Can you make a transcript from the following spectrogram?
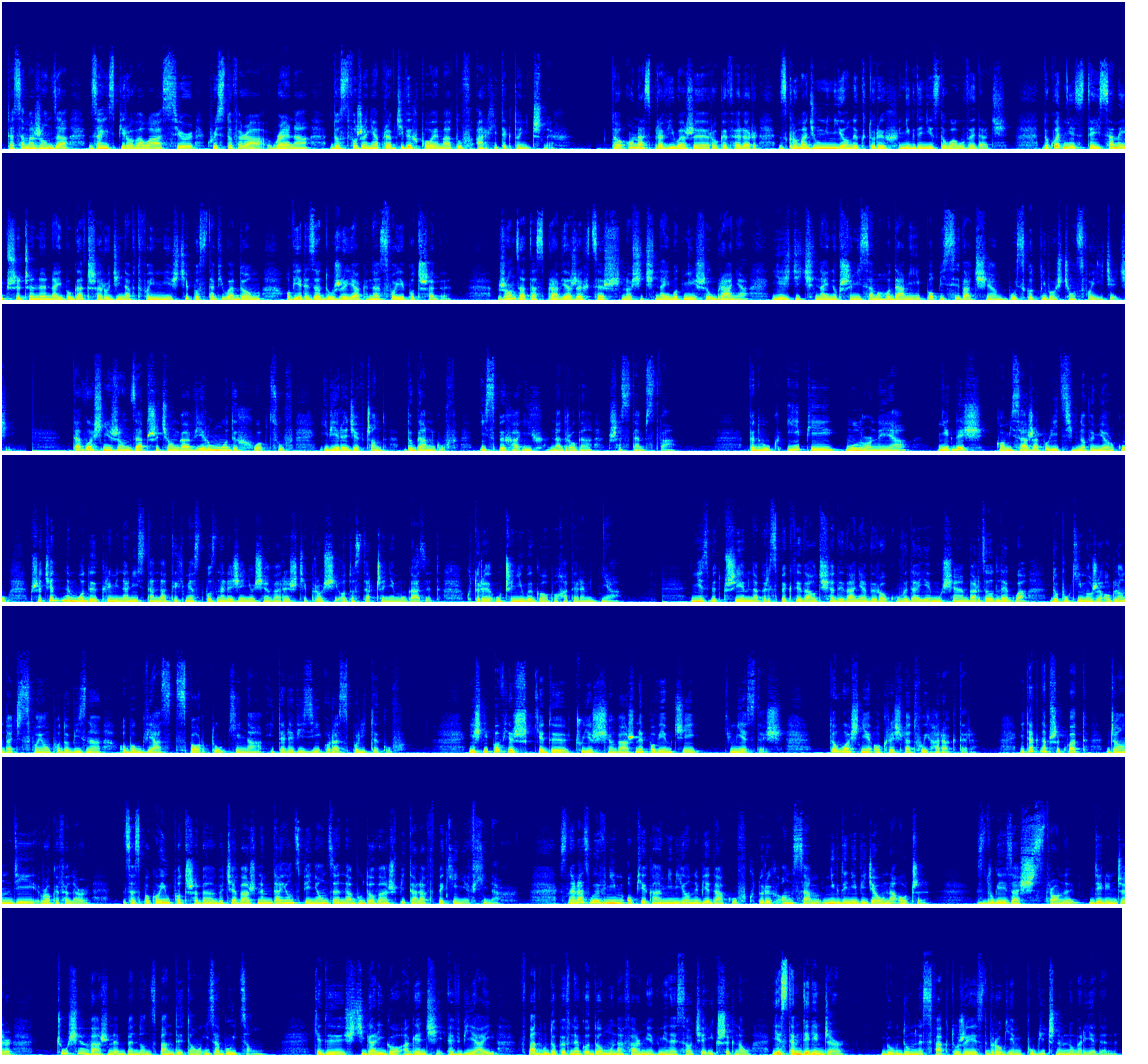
Ta sama żądza zainspirowała Sir Christophera Wrena do stworzenia prawdziwych poematów architektonicznych. To ona sprawiła, że Rockefeller zgromadził miliony, których nigdy nie zdołał wydać. Dokładnie z tej samej przyczyny najbogatsza rodzina w Twoim mieście postawiła dom o wiele za duży jak na swoje potrzeby. Żądza ta sprawia, że chcesz nosić najmodniejsze ubrania, jeździć najnowszymi samochodami i popisywać się błyskotliwością swoich dzieci. Ta właśnie żądza przyciąga wielu młodych chłopców i wiele dziewcząt do gangów i spycha ich na drogę przestępstwa. Według E.P. Mulroneya, niegdyś komisarza policji w Nowym Jorku, przeciętny młody kryminalista natychmiast po znalezieniu się w areszcie prosi o dostarczenie mu gazet, które uczyniły go bohaterem dnia. Niezbyt przyjemna perspektywa odsiadywania wyroku wydaje mu się bardzo odległa, dopóki może oglądać swoją podobiznę obok gwiazd sportu, kina i telewizji oraz polityków. Jeśli powiesz, kiedy czujesz się ważny, powiem ci, kim jesteś. To właśnie określa Twój charakter. I tak na przykład John D. Rockefeller zaspokoił potrzebę bycia ważnym, dając pieniądze na budowę szpitala w Pekinie w Chinach. Znalazły w nim opiekę miliony biedaków, których on sam nigdy nie widział na oczy. Z drugiej zaś strony Dillinger czuł się ważny, będąc bandytą i zabójcą. Kiedy ścigali go agenci FBI, wpadł do pewnego domu na farmie w Minnesocie i krzyknął: Jestem Dillinger! Był dumny z faktu, że jest wrogiem publicznym numer jeden.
